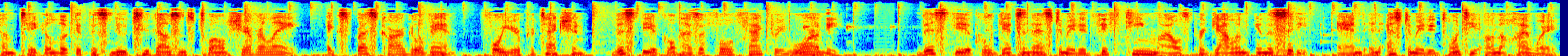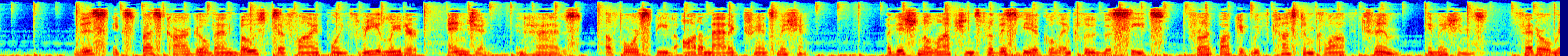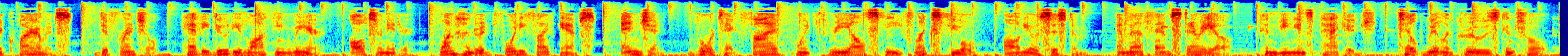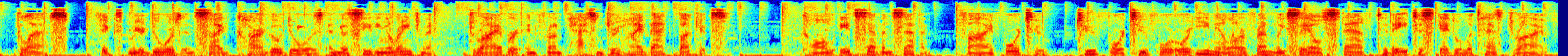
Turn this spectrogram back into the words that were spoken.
Come take a look at this new 2012 Chevrolet Express Cargo Van. For your protection, this vehicle has a full factory warranty. This vehicle gets an estimated 15 miles per gallon in the city, and an estimated 20 on the highway. This express cargo van boasts a 5.3-liter engine, and has a 4-speed automatic transmission. Additional options for this vehicle include the seats, front bucket with custom cloth trim, emissions, federal requirements, differential, heavy-duty locking rear, alternator, 145 amps, engine, Vortec 5.3 LSV flex fuel, audio system, AM/FM stereo, convenience package, tilt wheel and cruise control, glass, fixed rear doors and side cargo doors and the seating arrangement, driver and front passenger high back buckets. Call 877-542-2424 or email our friendly sales staff today to schedule a test drive.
